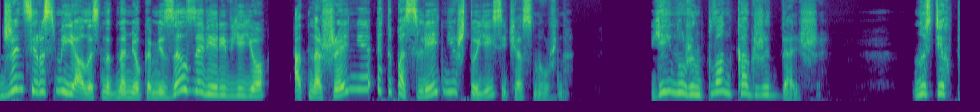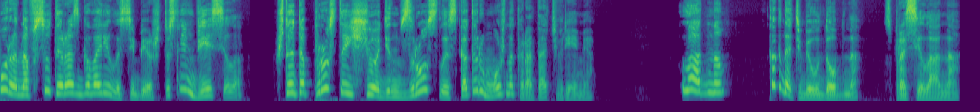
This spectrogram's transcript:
Дженси рассмеялась над намеками Зел, заверив ее, отношения — это последнее, что ей сейчас нужно. Ей нужен план, как жить дальше. — но с тех пор она в сотый раз говорила себе, что с ним весело, что это просто еще один взрослый, с которым можно коротать время. «Ладно, когда тебе удобно?» — спросила она.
